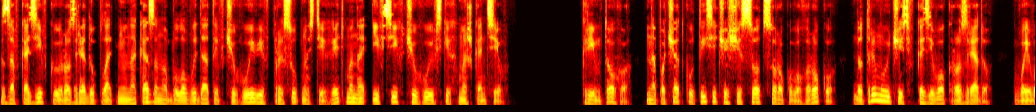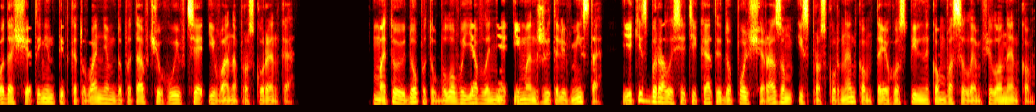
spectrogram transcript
За вказівкою розряду платню наказано було видати в Чугуєві в присутності гетьмана і всіх чугуївських мешканців. Крім того, на початку 1640 року, дотримуючись вказівок розряду, воєвода Щетинін під катуванням допитав чугуївця Івана Проскуренка. Метою допиту було виявлення імен жителів міста, які збиралися тікати до Польщі разом із Проскурненком та його спільником Василем Філоненком.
